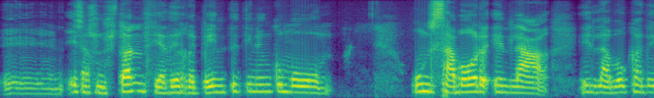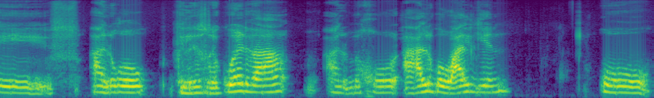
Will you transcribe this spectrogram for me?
eh, esa sustancia. De repente tienen como un sabor en la, en la boca de algo que les recuerda a lo mejor a algo o a alguien o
